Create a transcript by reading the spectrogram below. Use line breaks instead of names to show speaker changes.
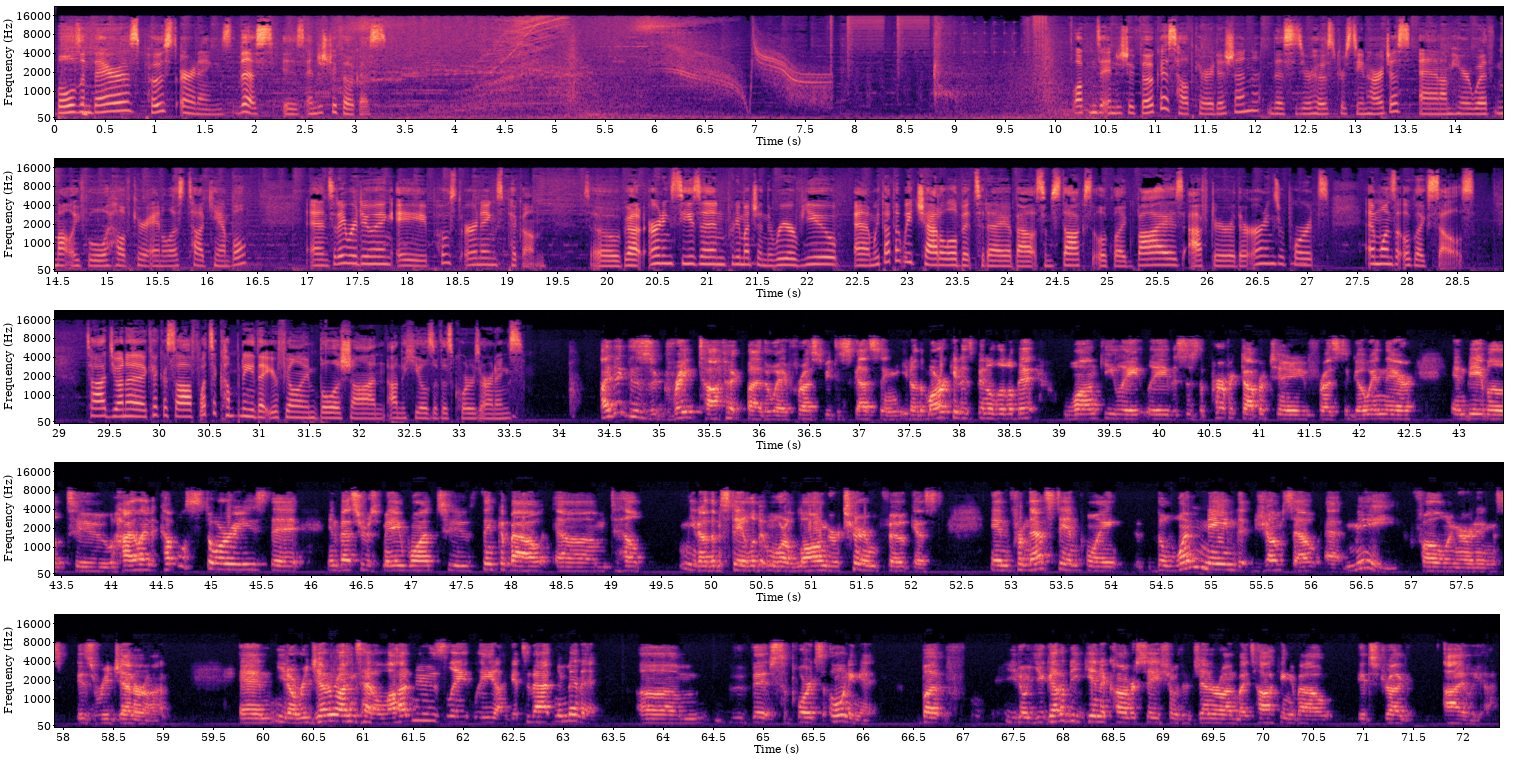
Bulls and Bears post earnings. This is Industry Focus. Welcome to Industry Focus Healthcare Edition. This is your host, Kristine Harjes, and I'm here with Motley Fool healthcare analyst Todd Campbell. And today we're doing a post earnings pick 'em. So we've got earnings season pretty much in the rear view, and we thought that we'd chat a little bit today about some stocks that look like buys after their earnings reports and ones that look like sells. Todd, do you want to kick us off? What's a company that you're feeling bullish on on the heels of this quarter's earnings?
I think this is a great topic, by the way, for us to be discussing. You know, the market has been a little bit wonky lately. This is the perfect opportunity for us to go in there and be able to highlight a couple stories that investors may want to think about um, to help you know them stay a little bit more longer term focused. And from that standpoint, the one name that jumps out at me following earnings is Regeneron. And you know, Regeneron's had a lot of news lately. I'll get to that in a minute. Um, that supports owning it, but you know, you got to begin a conversation with Regeneron by talking about its drug Eylea.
